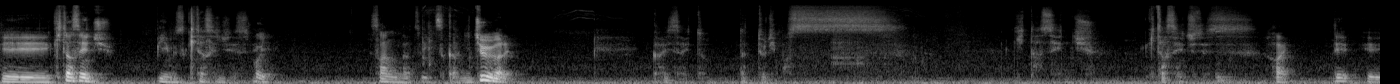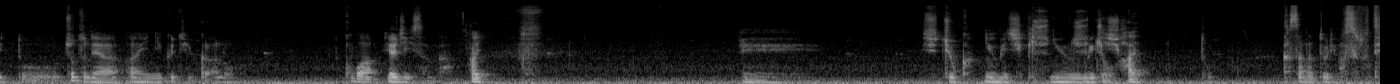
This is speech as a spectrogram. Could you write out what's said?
えー北千住ビームス北千住ですね、はい。3月5日日曜日まで開催となっております。北千住。北千住です。はい。でえっ、とちょっとね会いに行くというかあのコバヤジーさんが、はい。えー出張かニューメキシコニューメキシコはい。と重なっておりますので、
